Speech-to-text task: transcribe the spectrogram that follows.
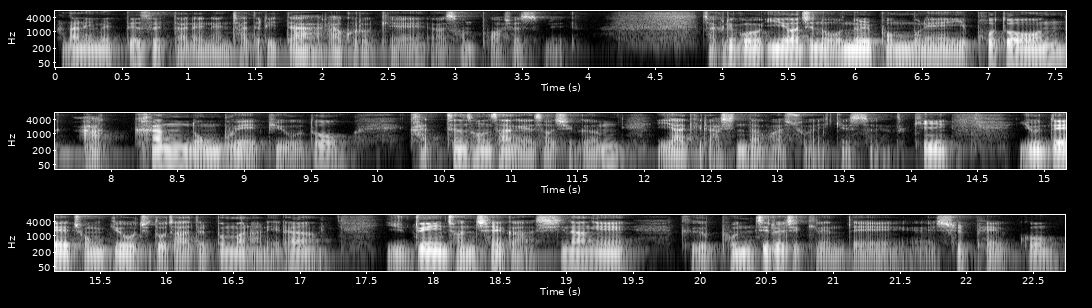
하나님의 뜻을 따르는 자들이다라고 그렇게 아, 선포하셨습니다. 자 그리고 이어지는 오늘 본문의 이 포도원 악한 농부의 비유도 같은 선상에서 지금 이야기를 하신다고 할 수가 있겠어요. 특히 유대 종교 지도자들뿐만 아니라 유대인 전체가 신앙의 그 본질을 지키는데 실패했고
